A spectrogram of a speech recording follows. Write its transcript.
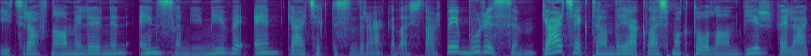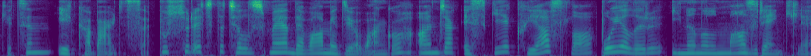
itirafnamelerinin en samimi ve en gerçeklisidir arkadaşlar. Ve bu resim gerçekten de yaklaşmakta olan bir felaketin ilk habercisi. Bu süreçte çalışmaya devam ediyor Van Gogh ancak eskiye kıyasla boyaları inanılmaz renkli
